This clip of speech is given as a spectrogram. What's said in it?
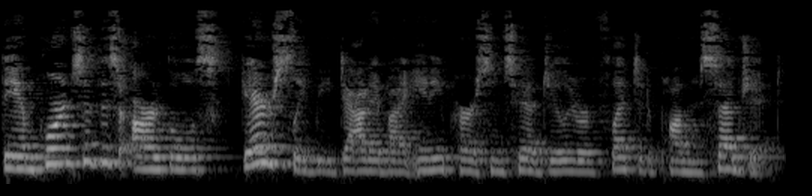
The importance of this article will scarcely be doubted by any persons who have duly reflected upon the subject.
